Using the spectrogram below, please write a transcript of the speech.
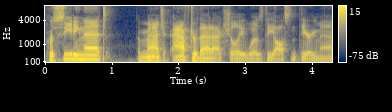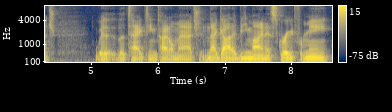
preceding that the match after that actually was the Austin Theory match with the tag team title match, and that got a B minus grade for me.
